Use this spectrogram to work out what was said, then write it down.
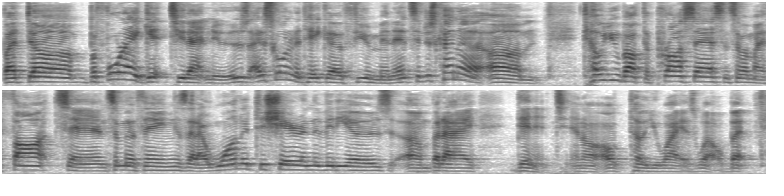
But uh, before I get to that news, I just wanted to take a few minutes and just kind of um, tell you about the process and some of my thoughts and some of the things that I wanted to share in the videos, um, but I didn't, and I'll, I'll, tell you why as well. But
